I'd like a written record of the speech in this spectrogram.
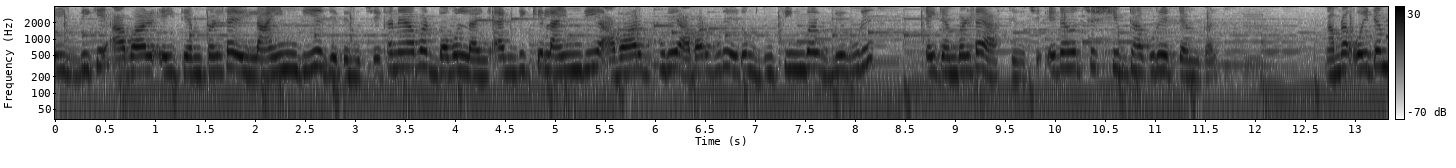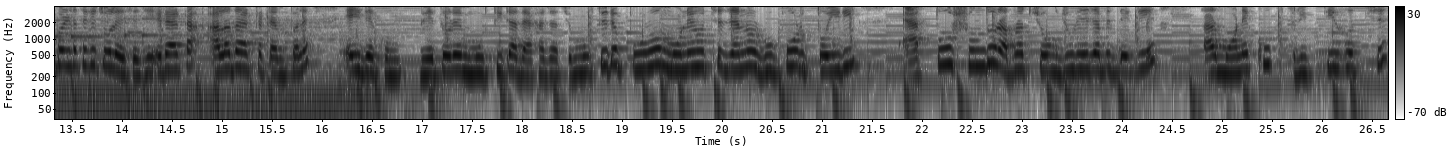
এই দিকে আবার এই টেম্পলটা এই লাইন দিয়ে যেতে হচ্ছে। এখানে আবার ডবল লাইন একদিকে লাইন দিয়ে আবার ঘুরে আবার ঘুরে, এরকম দু তিনবার ঘুরে ঘুরে এই টেম্পলটায় আসতে হচ্ছে। এটা হচ্ছে শিব ঠাকুরের টেম্পল আমরা ওই টেম্পলটা থেকে চলে এসেছি। এটা একটা আলাদা একটা টেম্পলে এই দেখুন, ভেতরে মূর্তিটা দেখা যাচ্ছে। মূর্তিটা পুরো মনে হচ্ছে যেন রূপোর তৈরি। এত সুন্দর, আপনার চোখ জুড়িয়ে যাবে দেখলে। আর মনে খুব তৃপ্তি হচ্ছে।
